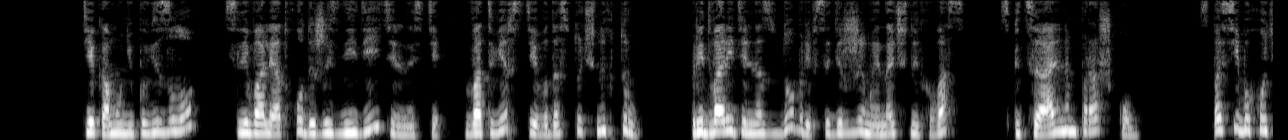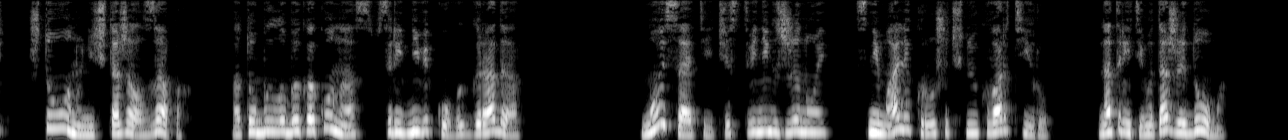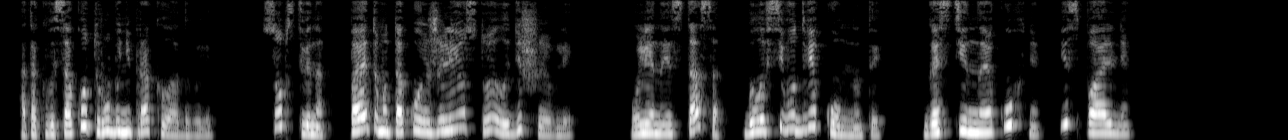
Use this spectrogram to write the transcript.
Те, кому не повезло, сливали отходы жизнедеятельности в отверстия водосточных труб, предварительно сдобрив содержимое ночных ваз специальным порошком. Спасибо хоть что он уничтожал запах, а то было бы как у нас в средневековых городах. Мой соотечественник с женой снимали крошечную квартиру на третьем этаже дома, а так высоко трубы не прокладывали. Собственно, поэтому такое жилье стоило дешевле. У Лены и Стаса было всего две комнаты – гостиная кухня и спальня.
